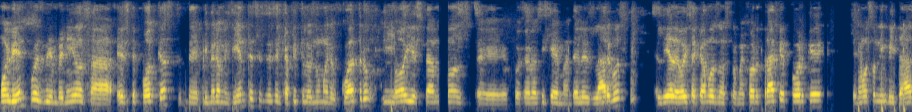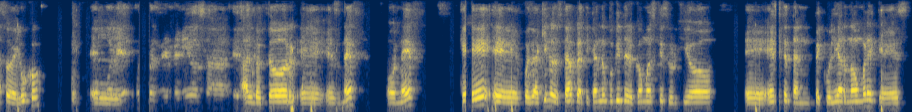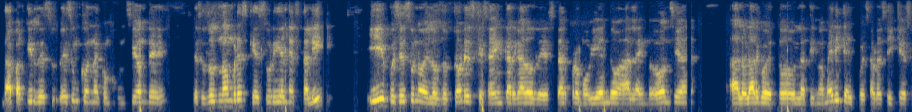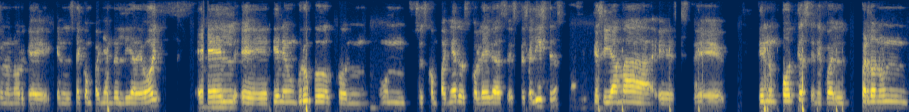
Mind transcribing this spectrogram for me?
Muy bien, pues bienvenidos a este podcast de Primero Mis Dientes. Este es el capítulo número 4 y hoy estamos, eh, pues ahora sí que de manteles largos. El día de hoy sacamos nuestro mejor traje porque tenemos un invitado de lujo. El, Muy bien, pues bienvenidos a este al doctor eh, Snef o Nef, que eh, pues aquí nos está platicando un poquito de cómo es que surgió eh, este tan peculiar nombre que es a partir de su, es un, una conjunción de, de, sus dos nombres que es Uriel Neftalí y pues es uno de los doctores que se ha encargado de estar promoviendo a la endodoncia a lo largo de toda Latinoamérica y pues ahora sí que es un honor que, que nos esté acompañando el día de hoy. Él eh, tiene un grupo con un, sus compañeros, colegas especialistas que se llama, este, tiene un podcast en el cual, perdón, un,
